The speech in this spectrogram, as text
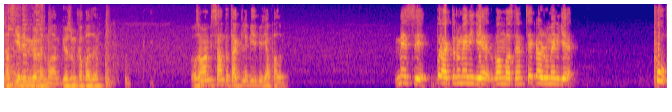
Nasıl yediğimi görmedim abi. Gözümü kapadım. O zaman bir Santa taktiğiyle 1-1 yapalım. Messi bıraktı Rummenigge'ye. Van Basten tekrar Rummenigge. Puh!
